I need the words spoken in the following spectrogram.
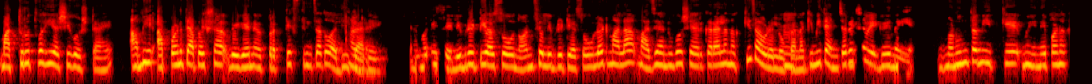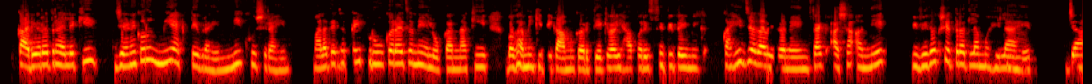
मातृत्व ही अशी गोष्ट आहे. आम्ही आपण त्यापेक्षा वेगळे नाही प्रत्येक स्त्रीचा तो अधिकार आहे. त्यामुळे ती सेलिब्रिटी असो नॉन सेलिब्रिटी असो उलट मला माझे अनुभव शेअर करायला नक्कीच आवडेल लोकांना की मी त्यांच्यापेक्षा वेगळी नाहीये. म्हणून तर मी इतके महिने पण कार्यरत राहिले की जेणेकरून मी ऍक्टिव्ह राहीन मी खुश राहीन. मला त्याच्यात काही प्रूव्ह करायचं नाही लोकांना की बघा मी किती काम करते किंवा ह्या परिस्थितीतही मी काहीच जगा वेगळं नाही. इनफॅक्ट अशा अनेक विविध क्षेत्रातल्या महिला आहेत ज्या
